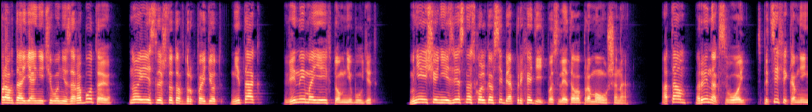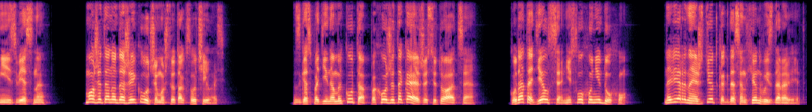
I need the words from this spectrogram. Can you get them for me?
Правда, я ничего не заработаю, но если что-то вдруг пойдет не так, вины моей в том не будет. Мне еще неизвестно, сколько в себя приходить после этого промоушена. А там рынок свой, специфика мне неизвестна. Может, оно даже и к лучшему, что так случилось. С господином Икута, похоже, такая же ситуация. Куда-то делся, ни слуху, ни духу. Наверное, ждет, когда Санхён выздоровеет.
